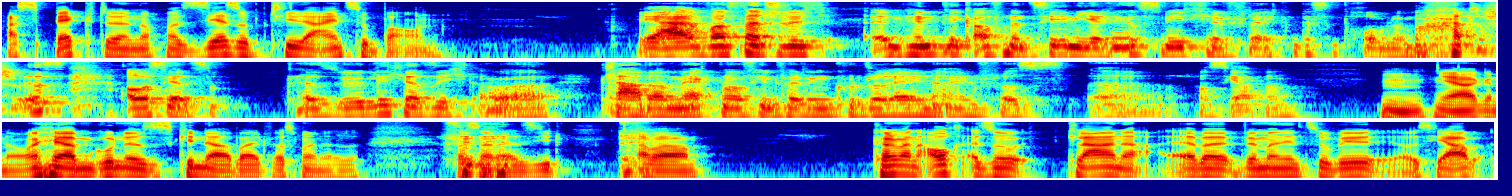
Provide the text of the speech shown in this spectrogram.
Aspekte nochmal sehr subtil einzubauen. Ja, was natürlich im Hinblick auf ein zehnjähriges Mädchen vielleicht ein bisschen problematisch ist, aus jetzt persönlicher Sicht, aber klar, da merkt man auf jeden Fall den kulturellen Einfluss äh, aus Japan. Hm, ja, genau. Ja, im Grunde ist es Kinderarbeit, was man, also, was man da sieht. Aber kann man auch, also klar, ne, aber wenn man jetzt so will, aus Jap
